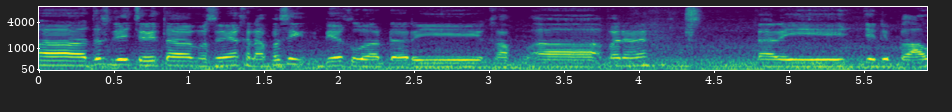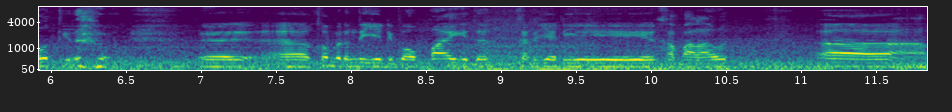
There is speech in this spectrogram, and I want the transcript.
uh, terus dia cerita maksudnya kenapa sih dia keluar dari kap uh, apa namanya dari jadi pelaut gitu. Uh, kok berhenti jadi Popeye gitu kerja di kapal laut. Uh,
